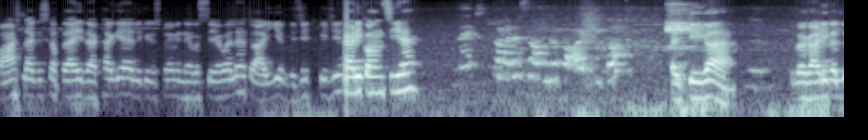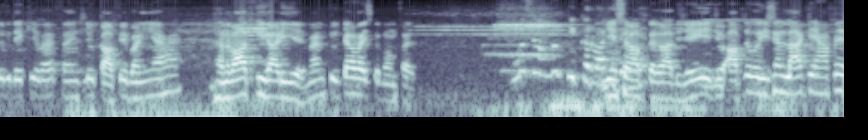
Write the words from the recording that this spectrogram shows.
पाँच लाख इसका प्राइस रखा गया है लेकिन उसमें भी नेगोशिएबल है तो आइए विज़िट कीजिए। गाड़ी कौन सी है अर्टिगा है। तो गाड़ी का लुक देखिए भाई फ्रंट लुक काफ़ी बढ़िया है। धनबाद की गाड़ी है। मैम टूटा हुआ इसका बम्पर ठीक करवा ये सब आप करवा दीजिए। ये जो आप लोग ओरिजिनल ला के यहाँ पे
